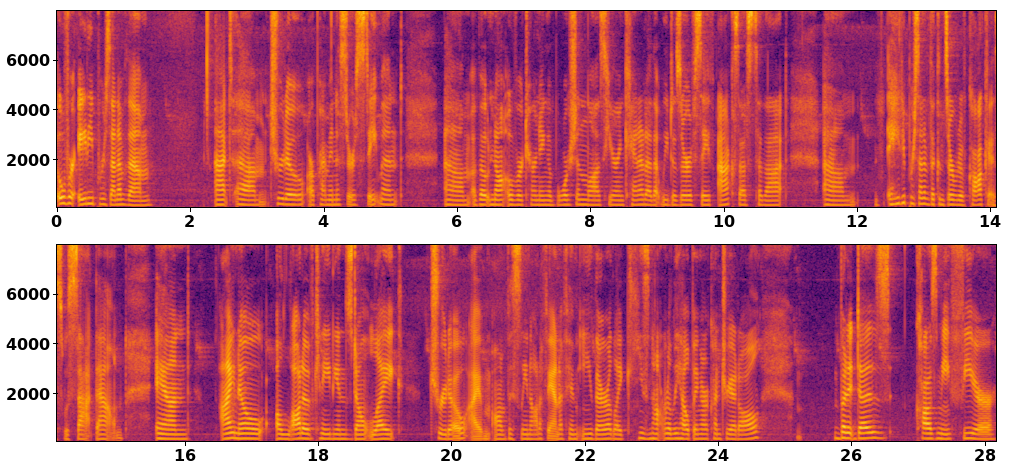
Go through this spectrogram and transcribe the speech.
over 80% of them at um, Trudeau, our Prime Minister's statement um, about not overturning abortion laws here in Canada, that we deserve safe access to that. 80% um, of the Conservative caucus was sat down. And I know a lot of Canadians don't like Trudeau. I'm obviously not a fan of him either. Like, he's not really helping our country at all. But it does cause me fear.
